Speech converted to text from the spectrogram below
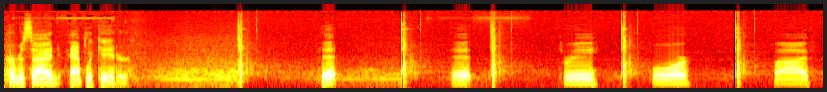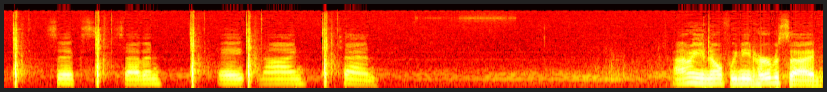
herbicide applicator. Hit, hit, three, four, five, six, seven, eight, nine, ten. I don't even know if we need herbicide.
